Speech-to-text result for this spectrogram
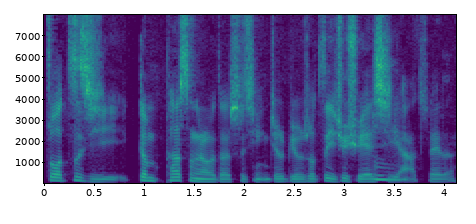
做自己更 personal 的事情，就是比如说自己去学习啊之类的。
